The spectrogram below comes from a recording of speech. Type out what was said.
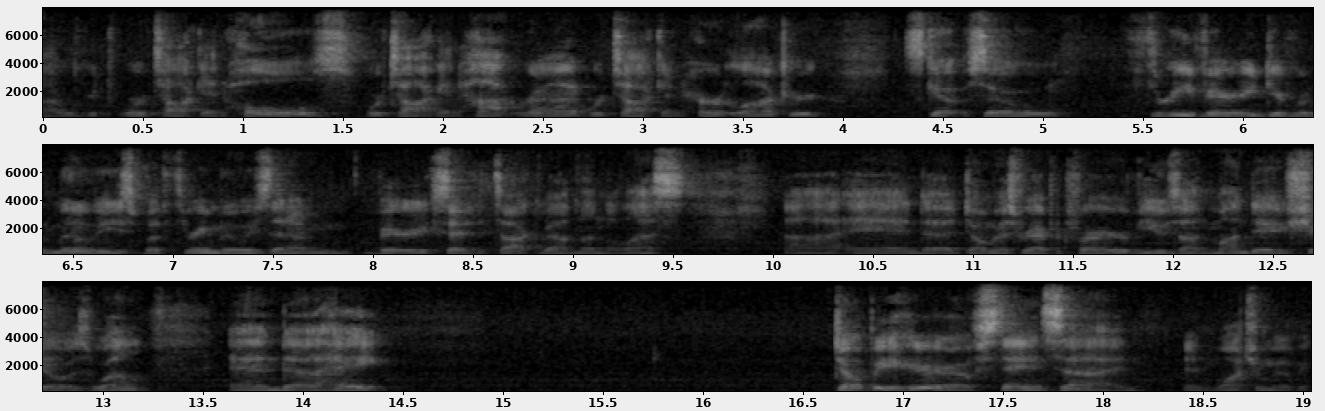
Uh, we're, we're, talking Holes. We're talking Hot Rod. We're talking Hurt Locker. Go, so three very different movies, but three movies that I'm very excited to talk about nonetheless. Uh, and uh, don't miss rapid fire reviews on Monday's show as well. And uh, hey, don't be a hero, stay inside and watch a movie.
